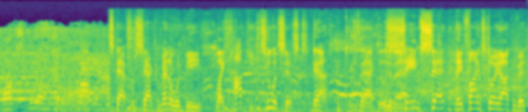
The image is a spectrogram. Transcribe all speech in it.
Hawks still having problems. Stat for Sacramento would be like hockey, two assists. Yeah, exactly. Look at that. Same set, they find Stojakovic.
